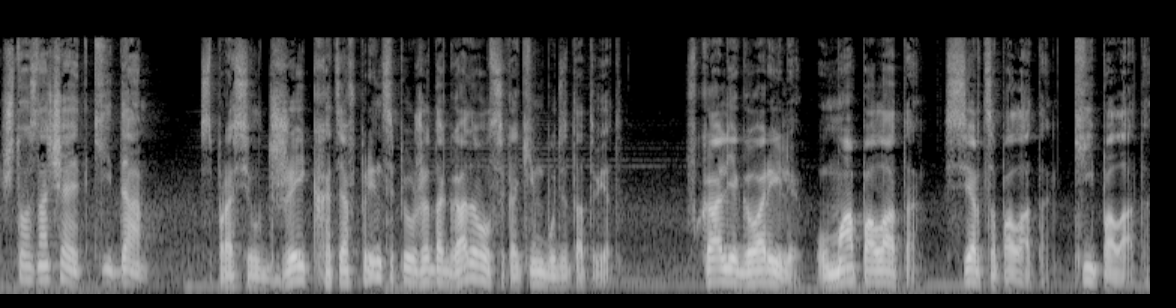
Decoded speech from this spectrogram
Что означает «кидам»? — спросил Джейк, хотя в принципе уже догадывался, каким будет ответ. В Калье говорили «ума палата», «сердце палата», «ки палата».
